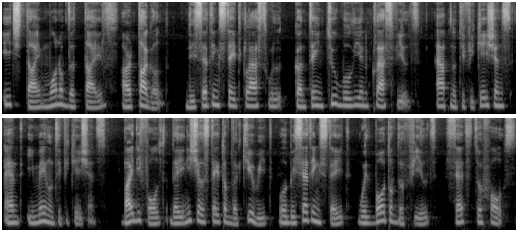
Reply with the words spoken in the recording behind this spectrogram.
each time one of the tiles are toggled. The setting state class will contain two boolean class fields, app notifications and email notifications. By default, the initial state of the cubit will be setting state with both of the fields set to false.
